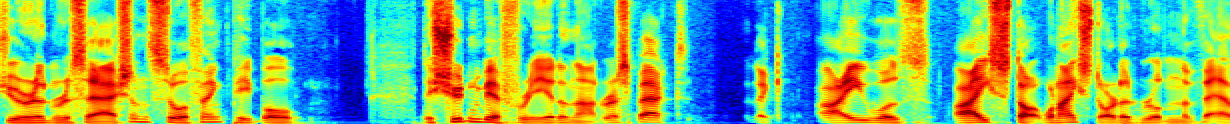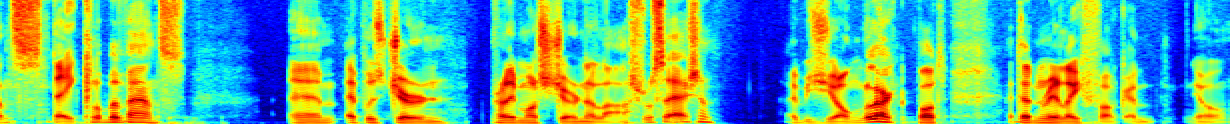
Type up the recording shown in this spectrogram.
during recessions. So I think people they shouldn't be afraid in that respect. Like I was I start when I started running events, nightclub events, um it was during pretty much during the last recession. I was young, like, but I didn't really fucking, you know,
